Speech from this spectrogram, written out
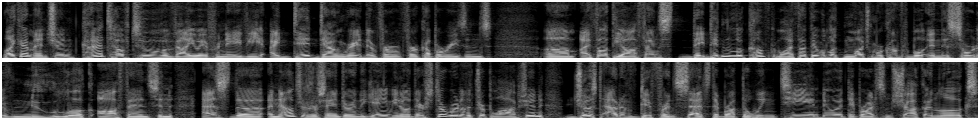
Like I mentioned, kind of tough to evaluate for Navy. I did downgrade them for, for a couple reasons. Um, I thought the offense, they didn't look comfortable. I thought they would look much more comfortable in this sort of new look offense. And as the announcers were saying during the game, you know, they're still running the triple option just out of different sets. They brought the wing T into it, they brought some shotgun looks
